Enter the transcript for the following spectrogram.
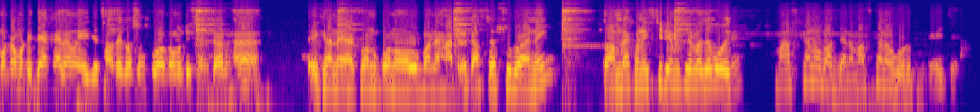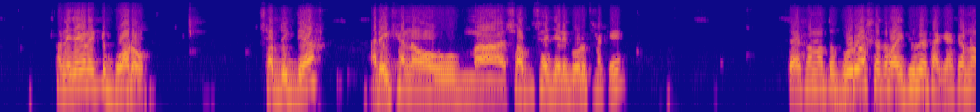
মোটামুটি দেখাইলাম এই যে সাদেক হোসেন কুয়া কমিটি সেন্টার হ্যাঁ? এখানে এখন কোনো মানে হাটের কাজটা শুরু হয় নাই। তো আমরা এখন স্টেডিয়ামে চলে যাব মাঝখানেও বাদ যায় না মাঝখানেও গরু থাকে এই যে। মানে এই জায়গাটা একটু বড় সব দিক দিয়া। আর আহ, সব সাইজের গরু থাকে। তো এখনও তো গরু আসা তো ভাই দূরে থাকে। এখনও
